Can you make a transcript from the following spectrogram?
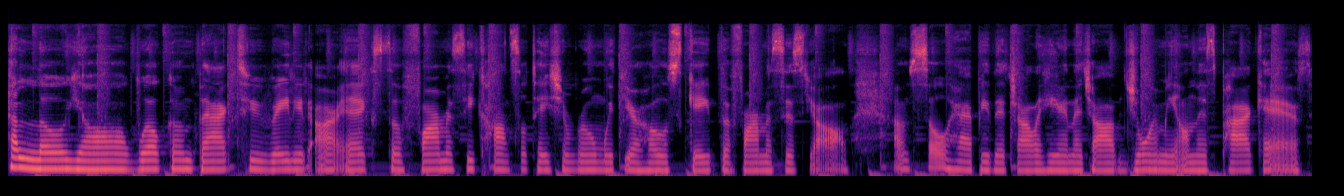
Hello, y'all. Welcome back to Rated RX, the pharmacy consultation room with your host, Gabe, the pharmacist, y'all. I'm so happy that y'all are here and that y'all have joined me on this podcast.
